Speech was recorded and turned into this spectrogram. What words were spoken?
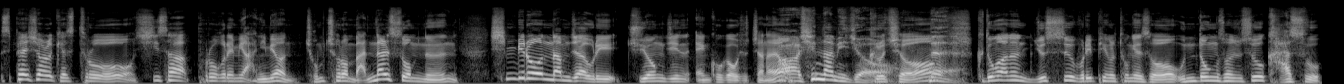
special guest로 시사 프로그램이 아니면 좀처럼 만날 수 없는 신비로운 남자 우리 주영진 앵커가 오셨잖아요. 아 신남이죠. 그렇죠. 네. 그동안은 뉴스 브리핑을 통해서 운동선수, 가수,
